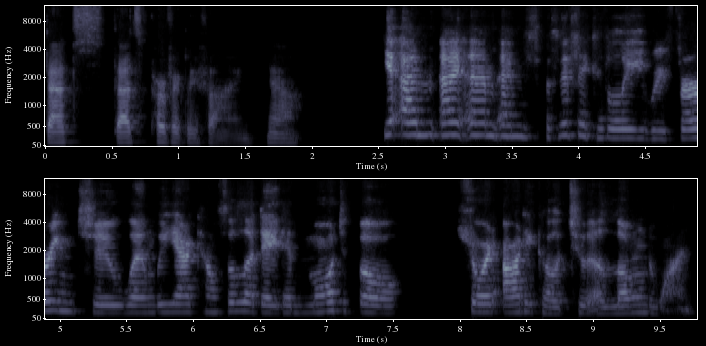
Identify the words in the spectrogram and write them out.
That's that's perfectly fine. Yeah. Yeah, I'm I am I'm specifically referring to when we are consolidating multiple short article to a long one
